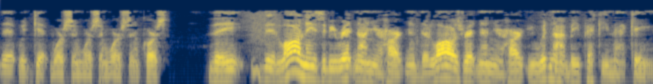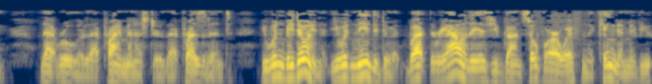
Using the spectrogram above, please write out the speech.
it, it would get worse and worse and worse. And of course, the the law needs to be written on your heart, and if the law is written on your heart, you would not be picking that king, that ruler, that prime minister, that president. You wouldn't be doing it. You wouldn't need to do it. But the reality is you've gone so far away from the kingdom. If you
